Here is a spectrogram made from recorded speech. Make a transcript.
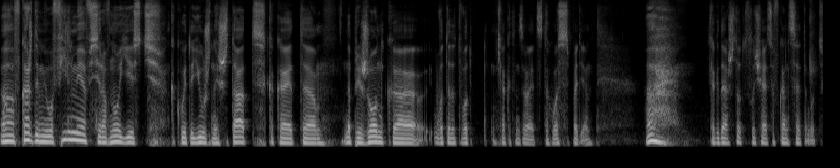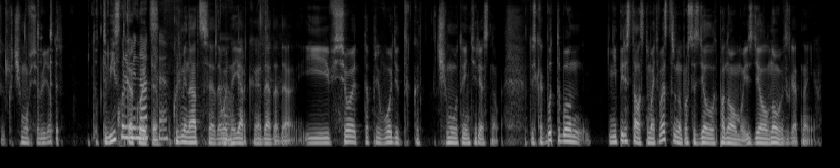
э, в каждом его фильме все равно есть какой-то южный штат, какая-то напряженка, вот этот вот, как это называется-то, господи, Ах, когда что-то случается в конце, это вот к чему все ведет? Твист какой-то. Кульминация довольно а. яркая, да-да-да. И все это приводит к чему-то интересному. То есть как будто бы он не перестал снимать вестерны, просто сделал их по-новому и сделал новый взгляд на них.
